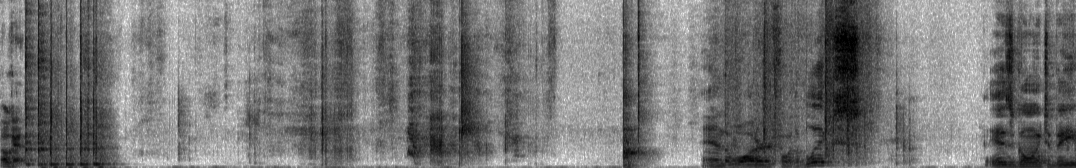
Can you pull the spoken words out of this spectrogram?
Okay. And the water for the Blix is going to be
